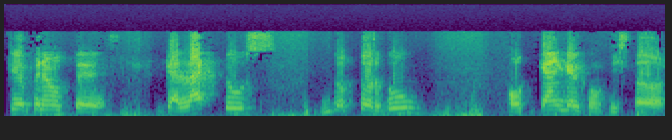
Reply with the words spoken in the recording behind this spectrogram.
¿Qué opinan ustedes? ¿Galactus, Doctor Doom o Kang el Conquistador?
